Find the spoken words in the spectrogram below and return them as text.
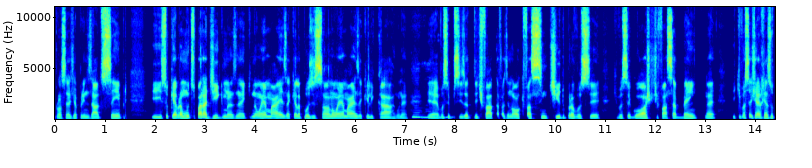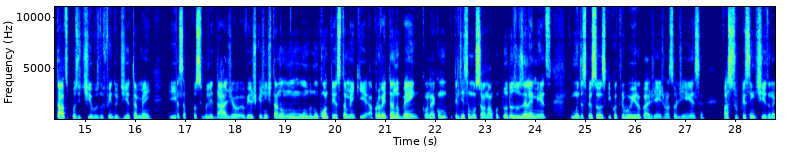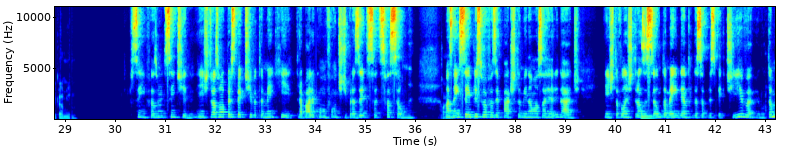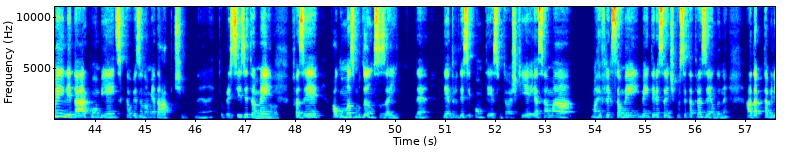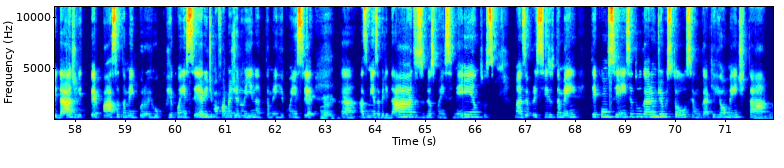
processo de aprendizado sempre e isso quebra muitos paradigmas, né? Que não é mais aquela posição, não é mais aquele cargo, né? Uhum. É, você precisa, de fato, estar tá fazendo algo que faça sentido para você, que você goste, que te faça bem, né? E que você gere resultados positivos no fim do dia também. E essa possibilidade, eu, eu vejo que a gente está num, num, mundo, num contexto também que, aproveitando bem, com, né, como inteligência emocional, com todos os elementos, que muitas pessoas que contribuíram com a gente, nossa audiência, faz super sentido, né, Camila? Sim, faz muito sentido. A gente traz uma perspectiva também que trabalha como fonte de prazer e satisfação, né? Claro. Mas nem sempre isso vai fazer parte também da nossa realidade. A gente está falando de transição uhum. também dentro dessa perspectiva, eu também lidar com ambientes que talvez eu não me adapte, né? Que eu precise também Exato. fazer algumas mudanças aí, né? Dentro desse contexto. Então, acho que essa é uma, uma reflexão bem, bem interessante que você está trazendo, né? A adaptabilidade ele perpassa também por reconhecer e de uma forma genuína também reconhecer é. uh, as minhas habilidades, os meus conhecimentos, mas eu preciso também ter consciência do lugar onde eu estou, se é um lugar que realmente está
